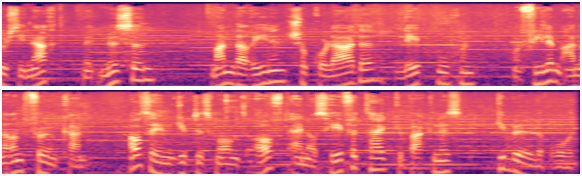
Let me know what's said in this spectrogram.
durch die Nacht mit Nüssen, Mandarinen, Schokolade, Lebkuchen und vielem anderen füllen kann. Außerdem gibt es morgens oft ein aus Hefeteig gebackenes Gebildebrot.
